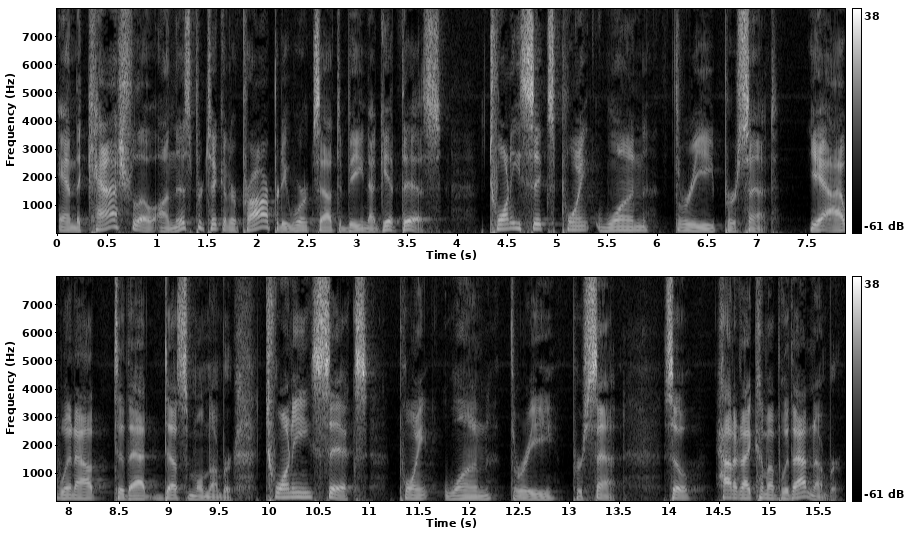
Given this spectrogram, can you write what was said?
And the cash flow on this particular property works out to be now get this 26.13%. Yeah, I went out to that decimal number 26.13%. So, how did I come up with that number?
